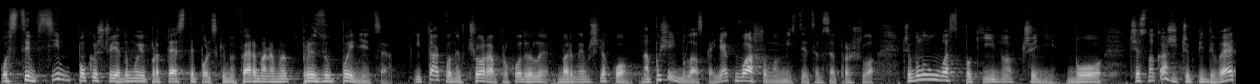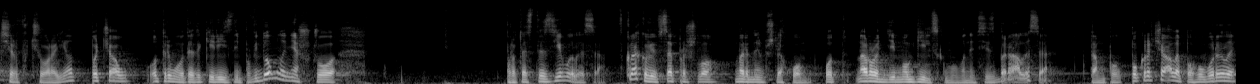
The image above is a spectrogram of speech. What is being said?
Ось цим всім, поки що, я думаю, протести польськими фермерами призупиняться. І так вони вчора проходили мирним шляхом. Напишіть, будь ласка, як в вашому місті це все пройшло? Чи було у вас спокійно, чи ні? Бо, чесно кажучи, під вечір вчора я почав отримувати такі різні повідомлення, що Протести з'явилися. В Кракові все пройшло мирним шляхом. От на ронді Могільському вони всі збиралися, там покричали, поговорили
